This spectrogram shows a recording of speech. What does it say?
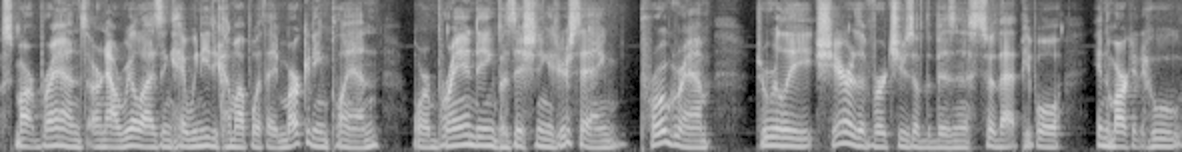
smart brands are now realizing, hey, we need to come up with a marketing plan or a branding, positioning, as you're saying, program to really share the virtues of the business so that people in the market who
